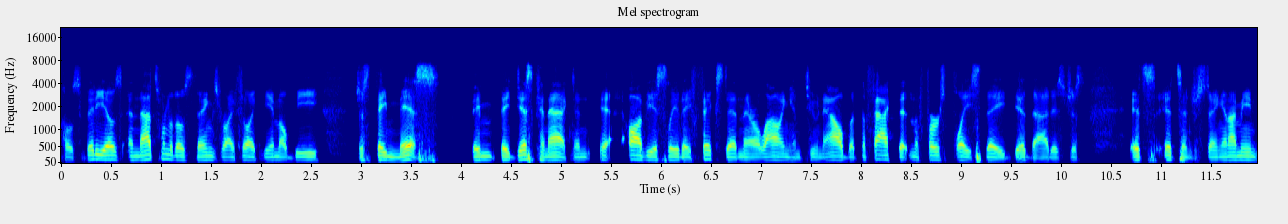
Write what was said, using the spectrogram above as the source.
post videos. And that's one of those things where I feel like the MLB just they miss they they disconnect and eh, obviously they fixed it and they're allowing him to now but the fact that in the first place they did that is just it's it's interesting. And i mean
